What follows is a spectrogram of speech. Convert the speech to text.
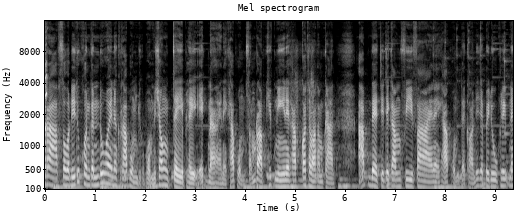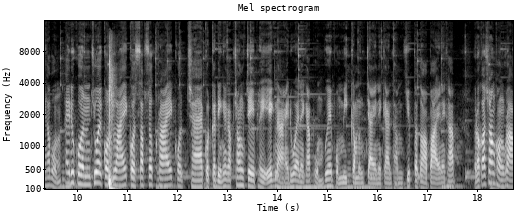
กราบสวัสดีทุกคนกันด้วยนะครับผมอยู่กับผมในช่อง J Play X9 นะครับผมสำหรับคลิปนี้นะครับก็จะมาทำการอัปเดตกิจกรรมฟรีไฟล์นะครับผมแต่ก่อนที่จะไปดูคลิปนะครับผมให้ทุกคนช่วยกดไลค์กด Subscribe กดแชร์กดกระดิ่งให้กับช่อง J Play X9 ด้วยนะครับผมเพื่อให้ผมมีกำลังใจในการทำคลิปต่อๆไปนะครับ แล้วก็ช่องของเรา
